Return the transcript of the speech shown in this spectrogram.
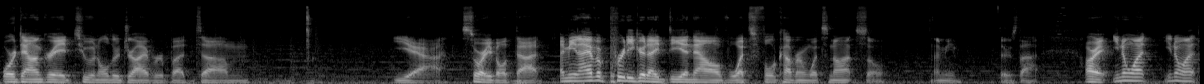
or downgrade to an older driver. But um, yeah, sorry about that. I mean, I have a pretty good idea now of what's full cover and what's not. So, I mean, there's that. All right, you know what? You know what?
